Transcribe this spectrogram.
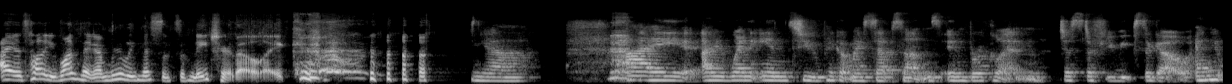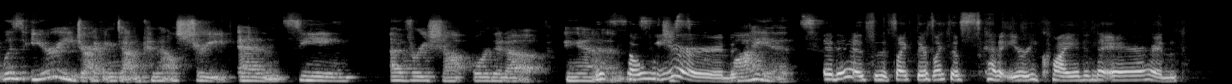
I will tell you one thing, I'm really missing some nature though. Like, yeah. I I went in to pick up my stepsons in Brooklyn just a few weeks ago, and it was eerie driving down Canal Street and seeing every shop boarded up and it's so weird. quiet. It is it's like there's like this kind of eerie quiet in the air and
